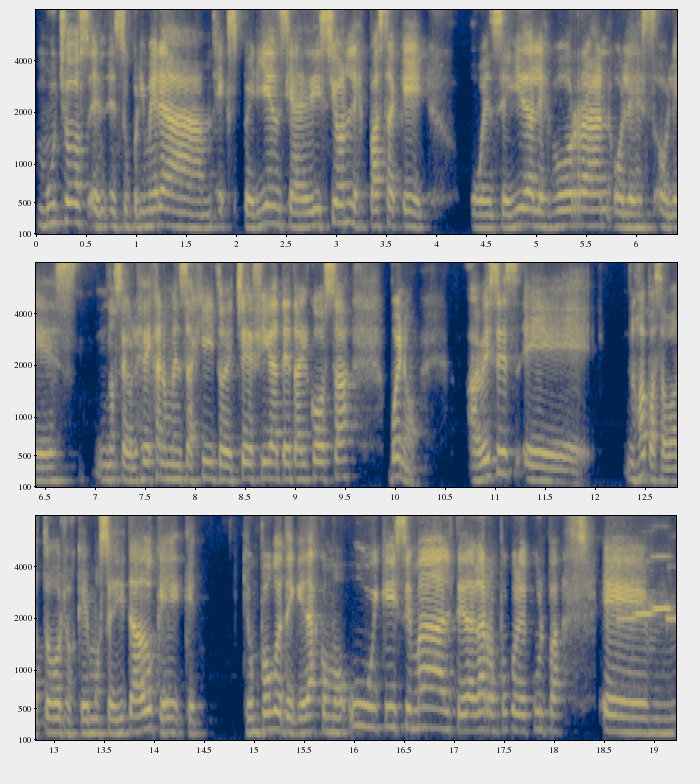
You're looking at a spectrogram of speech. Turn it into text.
muchos en, su primera experiencia de edición les pasa que o enseguida les borran o les, o les, no sé, o les dejan un mensajito de, che, fíjate tal cosa. Bueno, a veces eh, nos ha pasado a todos los que hemos editado que, que, un poco te quedas como, uy, ¿qué hice mal? Te agarra un poco de culpa. Em,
